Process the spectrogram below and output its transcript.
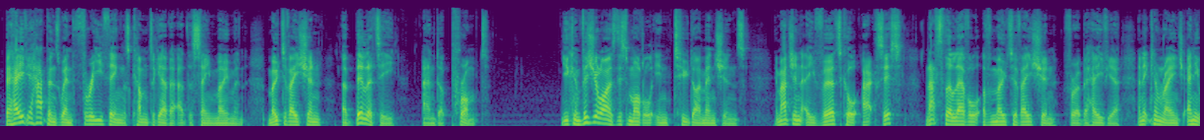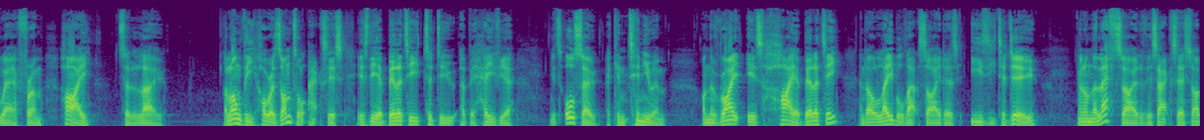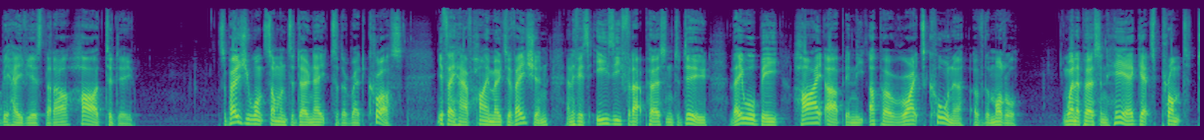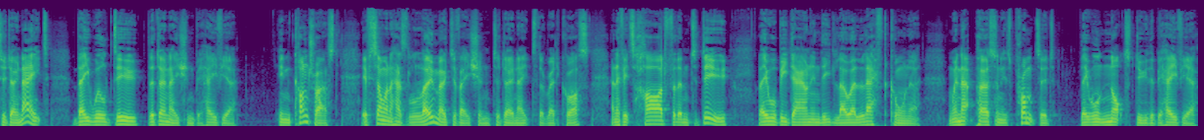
Behavior happens when three things come together at the same moment motivation, ability, and a prompt. You can visualize this model in two dimensions. Imagine a vertical axis, that's the level of motivation for a behavior, and it can range anywhere from high to low. Along the horizontal axis is the ability to do a behavior. It's also a continuum. On the right is high ability, and I'll label that side as easy to do. And on the left side of this axis are behaviors that are hard to do. Suppose you want someone to donate to the Red Cross. If they have high motivation and if it's easy for that person to do, they will be high up in the upper right corner of the model. When a person here gets prompt to donate, they will do the donation behavior. In contrast, if someone has low motivation to donate to the Red Cross, and if it's hard for them to do, they will be down in the lower left corner. When that person is prompted, they will not do the behavior.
